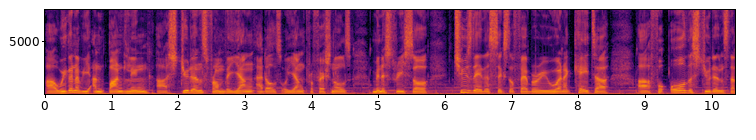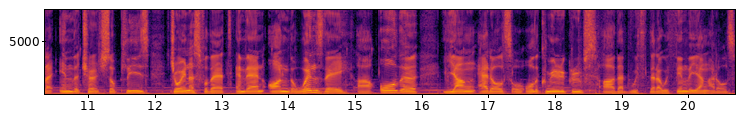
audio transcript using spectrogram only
Uh, we're going to be unbundling uh, students from the young adults or young professionals ministry. So Tuesday, the 6th of February, we want to cater uh, for all the students that are in the church. So please join us for that. And then on the Wednesday, uh, all the young adults or all the community groups uh, that with that are within the young adults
